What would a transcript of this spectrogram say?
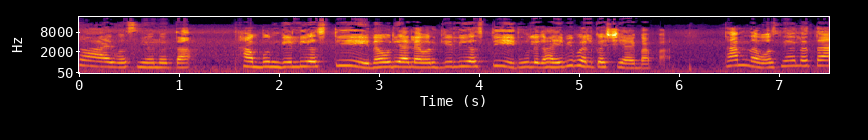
काय बसली होता थांबून गेली असती नवरी आल्यावर गेली असती तुला घाई बी भल कशी आहे बापा. थांब ना बसली होता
